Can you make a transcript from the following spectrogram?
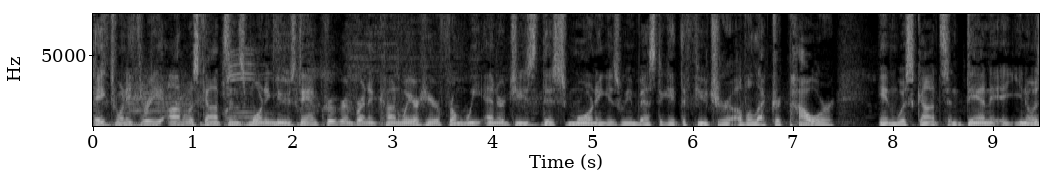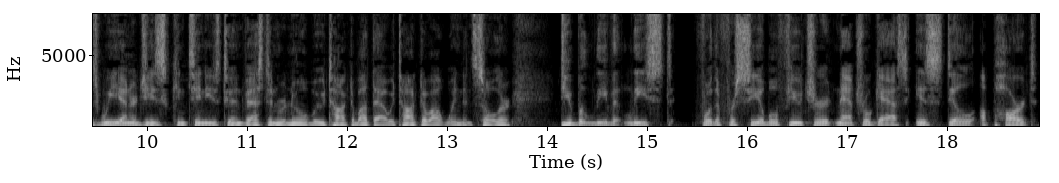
823 on Wisconsin's Morning News. Dan Krueger and Brendan Conway are here from We Energies this morning as we investigate the future of electric power in Wisconsin. Dan, eh, you know, as We Energies continues to invest in renewable, we talked about that. We talked about wind and solar. Do you believe at least for the foreseeable future, natural gas is still a part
